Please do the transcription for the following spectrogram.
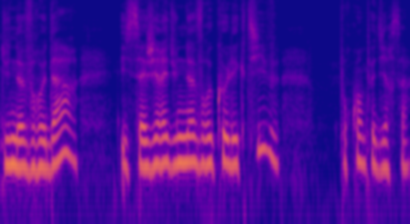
d'une œuvre d'art, il s'agirait d'une œuvre collective. Pourquoi on peut dire ça?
